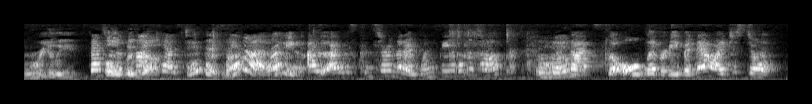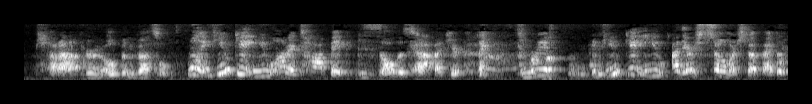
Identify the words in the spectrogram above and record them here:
really That's what the opened up. podcast is. Right. Yeah. Right. I, I was concerned that I wouldn't be able to talk. Mhm. That's the old Liberté, but now I just don't shut up. You're an open vessel. Well, if you get you on a topic, this is all this stuff back here. If you get you, uh, there's so much stuff back here.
